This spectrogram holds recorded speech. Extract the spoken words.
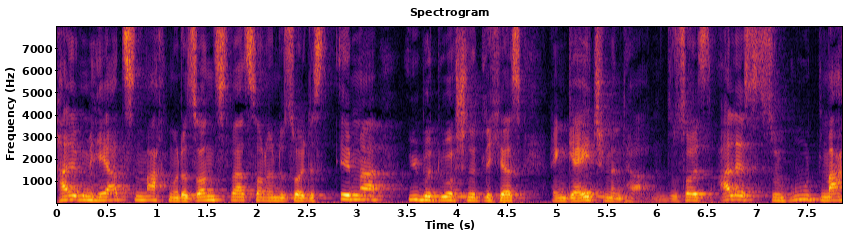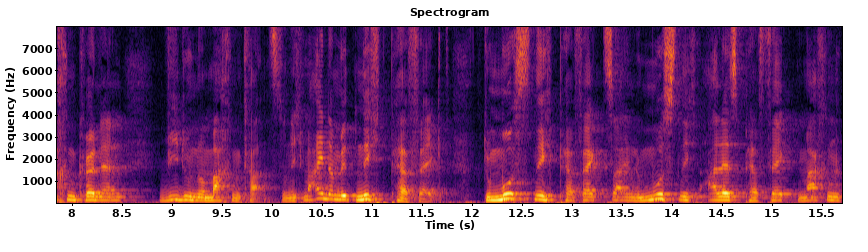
halbem Herzen machen oder sonst was, sondern du solltest immer überdurchschnittliches Engagement haben. Du sollst alles so gut machen können, wie du nur machen kannst. Und ich meine damit nicht perfekt. Du musst nicht perfekt sein, du musst nicht alles perfekt machen,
